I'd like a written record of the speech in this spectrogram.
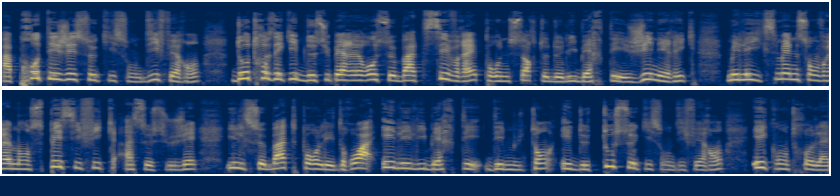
à, protéger ceux qui sont différents. D'autres équipes de super-héros se battent, c'est vrai, pour une sorte de liberté générique, mais les X-Men sont vraiment spécifiques à ce sujet. Ils se battent pour les droits et les libertés des mutants et de tous ceux qui sont différents et contre la,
